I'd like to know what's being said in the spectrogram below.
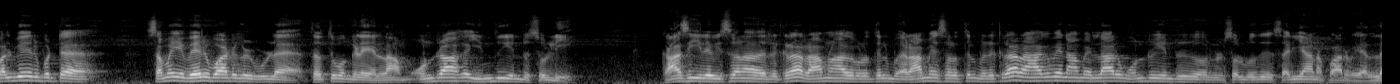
பல்வேறுபட்ட சமய வேறுபாடுகள் உள்ள தத்துவங்களை எல்லாம் ஒன்றாக இந்து என்று சொல்லி காசியில் விஸ்வநாதர் இருக்கிறார் ராமநாதபுரத்திலும் ராமேஸ்வரத்திலும் இருக்கிறார். ஆகவே நாம் எல்லாரும் ஒன்று என்று அவர்கள் சொல்வது சரியான பார்வை அல்ல.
